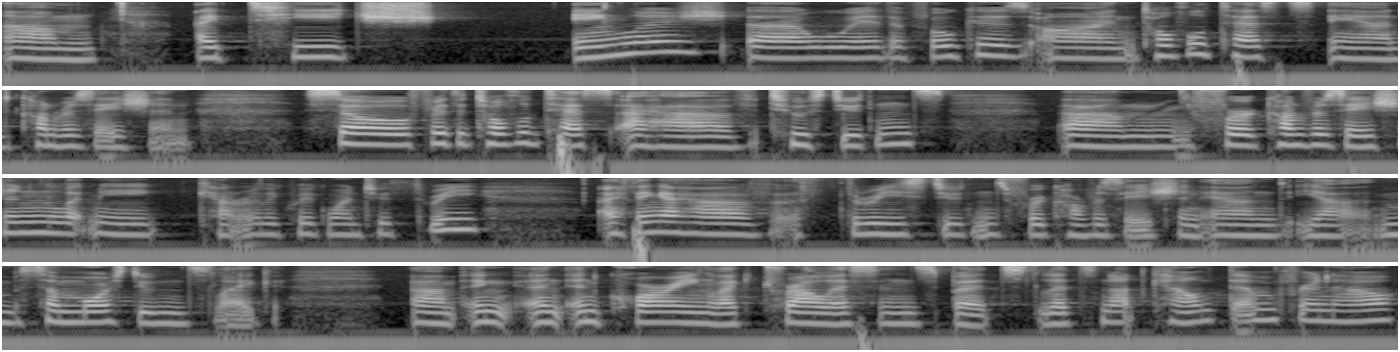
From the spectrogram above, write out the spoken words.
Um, I teach English uh, with a focus on TOEFL tests and conversation. So for the TOEFL tests, I have two students. Um, for conversation, let me count really quick one, two, three I think I have three students for conversation, and yeah, some more students like um, in, in, inquiring like trial lessons, but let's not count them for now.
